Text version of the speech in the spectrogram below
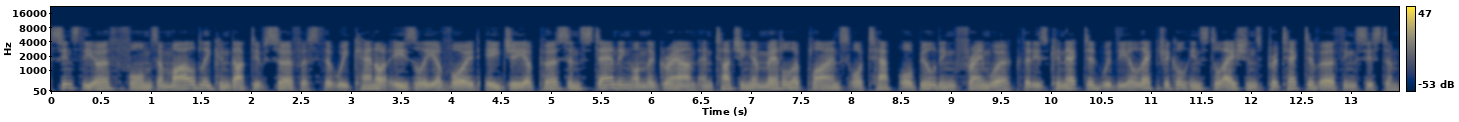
since the Earth forms a mildly conductive surface that we cannot easily avoid e.g. a person standing on the ground and touching a metal appliance or tap or building framework that is connected with the electrical installation's protective earthing system.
